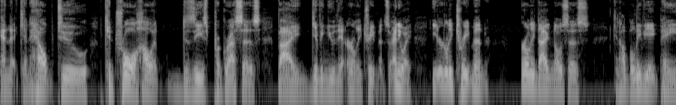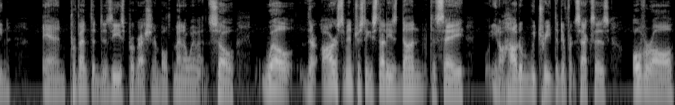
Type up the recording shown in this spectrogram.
and that can help to control how it disease progresses by giving you that early treatment. So anyway, early treatment, early diagnosis can help alleviate pain and prevent the disease progression in both men and women. So, well, there are some interesting studies done to say, you know, how do we treat the different sexes? Overall,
